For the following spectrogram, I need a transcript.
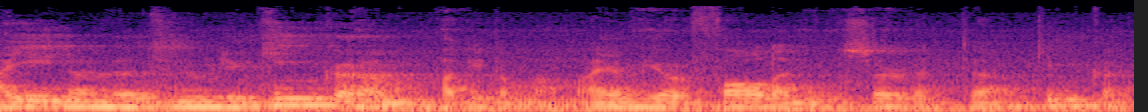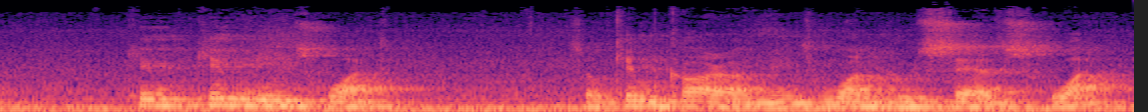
I am your fallen servant. Uh, Kimkara. Kim, Kim means what? So Kimkara means one who says what?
